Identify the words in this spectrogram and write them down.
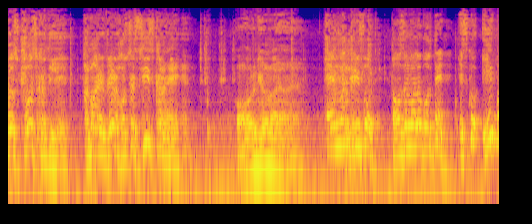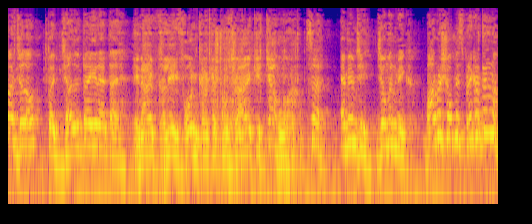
बॉर्डर्स क्लोज कर दिए हमारे वेयर हाउसेस सीज कर रहे हैं। और क्या लाया है? M one three four thousand वाला बोलते हैं। इसको एक बार जलाओ तो जलता ही रहता है। इनायत खलील फ़ोन करके पूछ रहा है कि क्या हुआ? Sir MMG German make barber shop में स्प्रे करते हैं ना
